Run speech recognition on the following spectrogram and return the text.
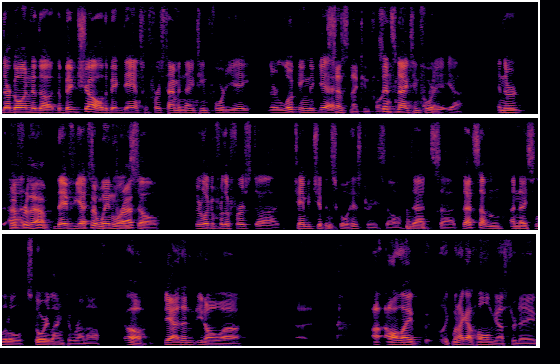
they're going to the the big show, the big dance for the first time in 1948. They're looking to get Since 1940. since 1948, yeah. And they're Good uh, for them. They've yet That's to win one, so they're looking for their first uh, championship in school history. So that's uh, that's something a nice little storyline to run off. Oh yeah, and then you know, uh, uh, all I like when I got home yesterday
